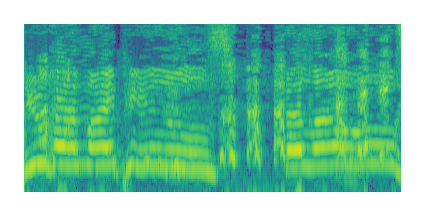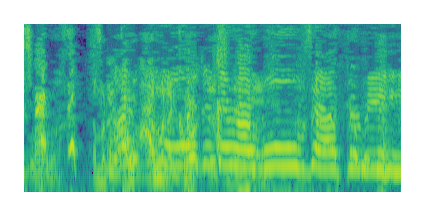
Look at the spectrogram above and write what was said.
you have my pills! Hello. I'm gonna, court, I'm gonna court that this there are wolves after me.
